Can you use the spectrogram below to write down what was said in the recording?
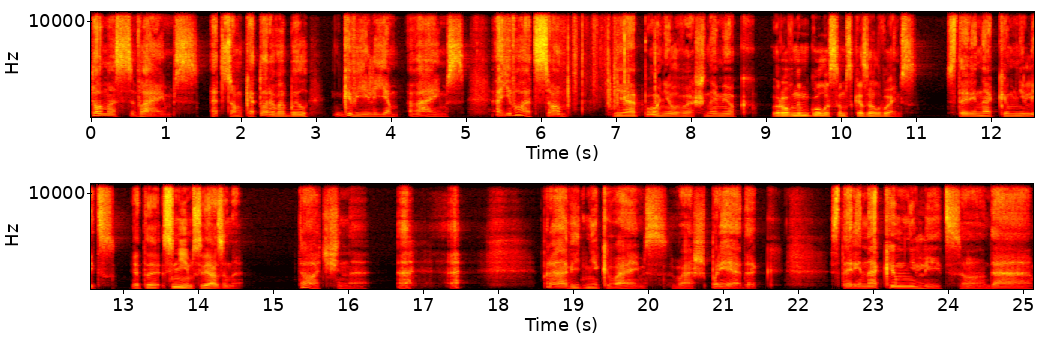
Томас Ваймс, отцом которого был Гвильям Ваймс, а его отцом... «Я понял ваш намек», — ровным голосом сказал Ваймс. «Старина камнелиц. Это с ним связано». «Точно. А, а. Праведник Ваймс, ваш предок. Старина камнелицо, да,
